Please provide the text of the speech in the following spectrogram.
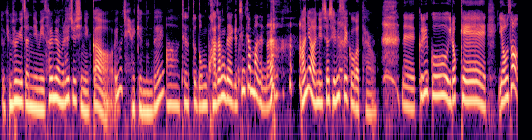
또 김송 기자님이 설명을 해주시니까 이거 재밌겠는데? 아 제가 또 너무 과장되게 칭찬만 했나요? 아니요, 아니 진짜 재밌을 것 같아요. 네, 그리고 이렇게 여성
